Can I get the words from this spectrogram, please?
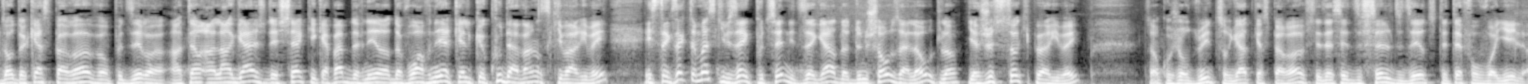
de Kasparov, on peut dire euh, en, en langage d'échec, est capable de venir, de voir venir quelques coups d'avance qui va arriver. Et c'est exactement ce qu'il faisait avec Poutine. Il disait, garde, d'une chose à l'autre, il y a juste ça qui peut arriver. Donc aujourd'hui, tu regardes Kasparov, c'est assez difficile de dire tu t'étais fourvoyé. Là.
